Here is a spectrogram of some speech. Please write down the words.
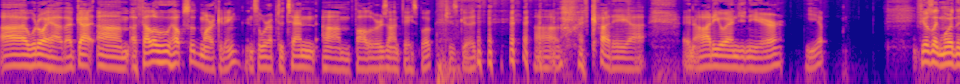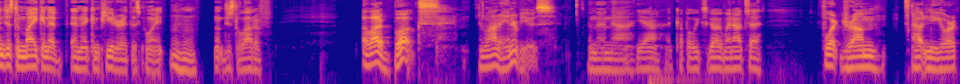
Uh, what do I have? I've got um, a fellow who helps with marketing, and so we're up to ten um, followers on Facebook, which is good. um, I've got a uh, an audio engineer. Yep, it feels like more than just a mic and a and a computer at this point. Mm-hmm. Just a lot of a lot of books a lot of interviews. And then, uh, yeah, a couple weeks ago, I went out to Fort Drum out in New York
